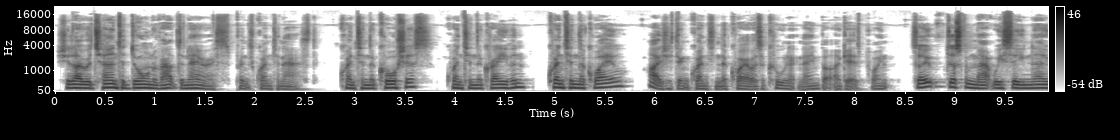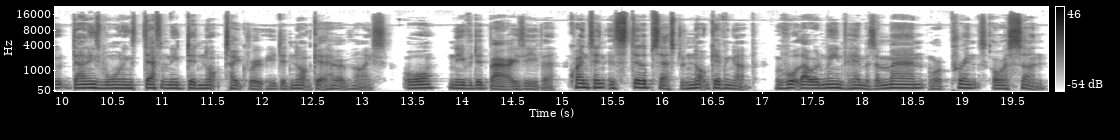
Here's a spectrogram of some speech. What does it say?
Should I return to Dorne without Daenerys? Prince Quentyn asked. Quentyn the Cautious? Quentyn the Craven? Quentyn the Quail? I actually think Quentyn the Quail is a cool nickname, but I get his point. So, just from that, we see no, Dany's warnings definitely did not take root. He did not get her advice. Or, neither did Barry's either. Quentyn is still obsessed with not giving up, with what that would mean for him as a man, or a prince, or a son.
